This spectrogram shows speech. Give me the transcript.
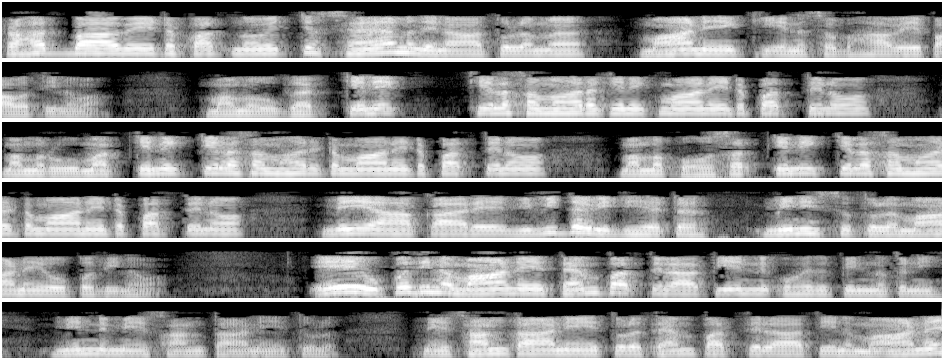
රහත්භාවයටපත් නොවෙච්ච සෑම දෙනා තුළම මානය කියන ස්වභාවය පවතිනවා. මම උගත් කෙනෙක් කියලා සමහර කෙනෙක් මානයටපත් වෙනවා. මම රූමත් කෙනෙක් කියලා සමහරට මානෙටපත් වෙනවා. මම පොහොසත් කෙනෙක් කියලා සමහරට මානෙටපත් වෙනවා. මේ ආකාරයේ විවිධ විදිහට මිනිස්සු තුල මානෙ උපදිනවා. ඒ උපදින මානෙ තැම්පත් වෙලා තියෙන්නේ කොහෙද පින්නතුනි? මෙන්න මේ సంతානයේ තුල. මේ సంతානයේ තුල තැම්පත් වෙලා තියෙන මානය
